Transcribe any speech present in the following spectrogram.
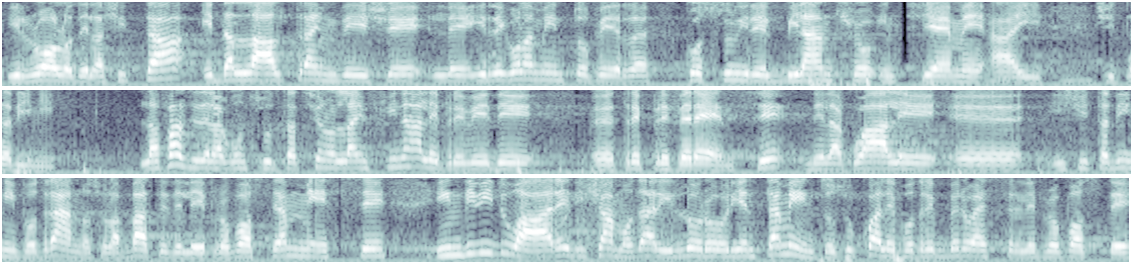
il ruolo della città e dall'altra invece le, il regolamento per costruire il bilancio insieme ai cittadini. La fase della consultazione online finale prevede eh, tre preferenze nella quale eh, i cittadini potranno sulla base delle proposte ammesse individuare, diciamo, dare il loro orientamento su quali potrebbero essere le proposte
